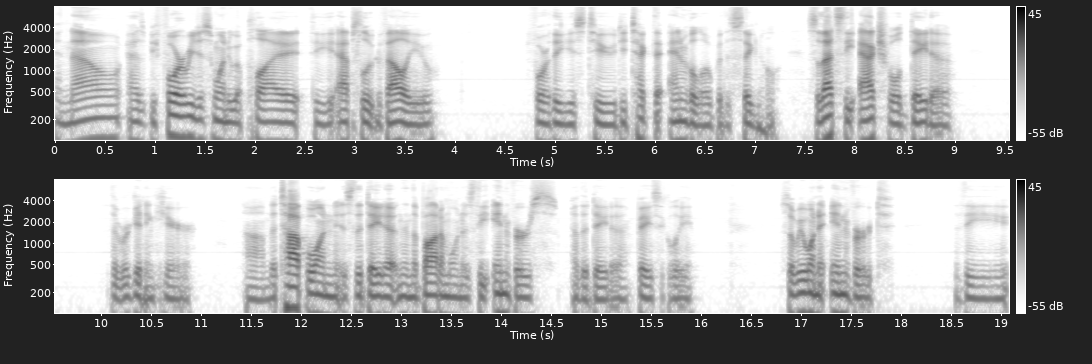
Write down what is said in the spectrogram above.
And now, as before, we just want to apply the absolute value for these to detect the envelope of the signal. So that's the actual data that we're getting here. Um, the top one is the data, and then the bottom one is the inverse of the data, basically. So we want to invert the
